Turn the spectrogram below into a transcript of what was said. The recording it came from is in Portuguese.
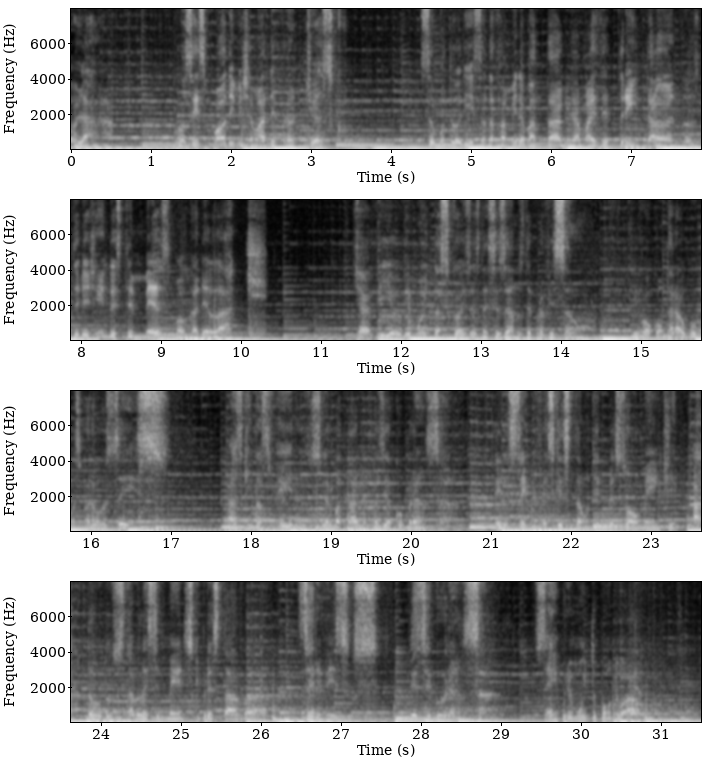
Olá, vocês podem me chamar de Francesco. Sou motorista da família Bataglia há mais de 30 anos dirigindo este mesmo Cadillac. Já vi e ouvi muitas coisas nesses anos de profissão e vou contar algumas para vocês. Às quintas-feiras, o Sr. Bataglia fazia cobrança. Ele sempre fez questão de ir pessoalmente a todos os estabelecimentos que prestava serviços e segurança. Sempre muito pontual.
